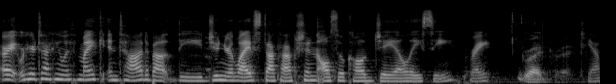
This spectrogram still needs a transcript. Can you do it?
All right, we're here talking with Mike and Todd about the Junior Livestock Auction, also called JLAC, right? Right. Correct. Yeah.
